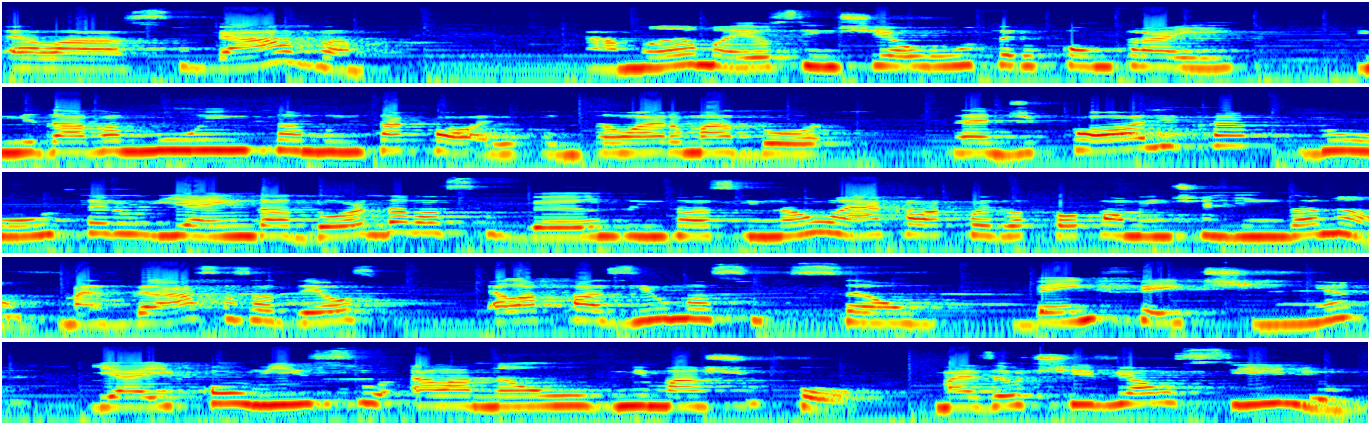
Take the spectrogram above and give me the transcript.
ela sugava a mama, eu sentia o útero contrair e me dava muita, muita cólica. Então era uma dor né, de cólica do útero e ainda a dor dela sugando. Então, assim, não é aquela coisa totalmente linda, não. Mas graças a Deus, ela fazia uma sucção bem feitinha. E aí, com isso, ela não me machucou. Mas eu tive auxílio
